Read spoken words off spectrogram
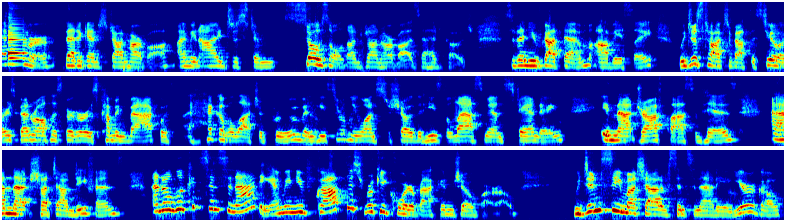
ever bet against John Harbaugh. I mean, I just am so sold on John Harbaugh as a head coach. So then you've got them, obviously. We just talked about the Steelers. Ben Roethlisberger is coming back with a heck of a lot to prove, and he certainly wants to show that he's the last man standing in that draft class of his and that shutdown defense. And a look at Cincinnati. I mean, you've got this rookie quarterback in Joe Burrow. We didn't see much out of Cincinnati a year ago,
